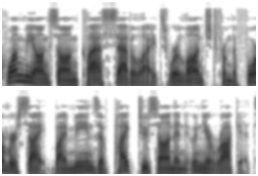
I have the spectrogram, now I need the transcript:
Kwangmyongsong-class satellites were launched from the former site by means of Paektusan and Unha rockets.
